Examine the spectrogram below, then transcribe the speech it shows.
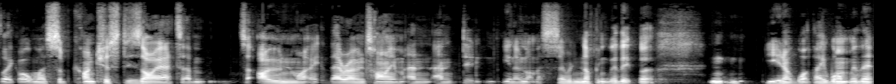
like almost subconscious desire to to own my, their own time and and do you know not necessarily nothing with it, but you know what they want with it.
